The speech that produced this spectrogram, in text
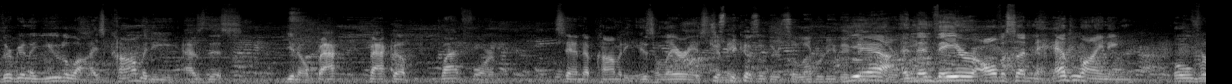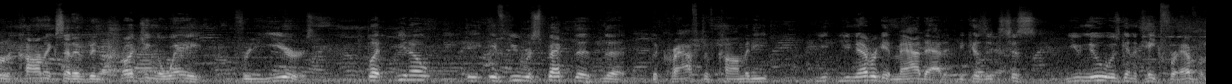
they're going to utilize comedy as this, you know, back backup platform. Stand-up comedy is hilarious Just to me. because of their celebrity, they Yeah, and then they are all of a sudden headlining over comics that have been trudging away for years. But you know, if you respect the the, the craft of comedy, you, you never get mad at it because it's just you knew it was going to take forever,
